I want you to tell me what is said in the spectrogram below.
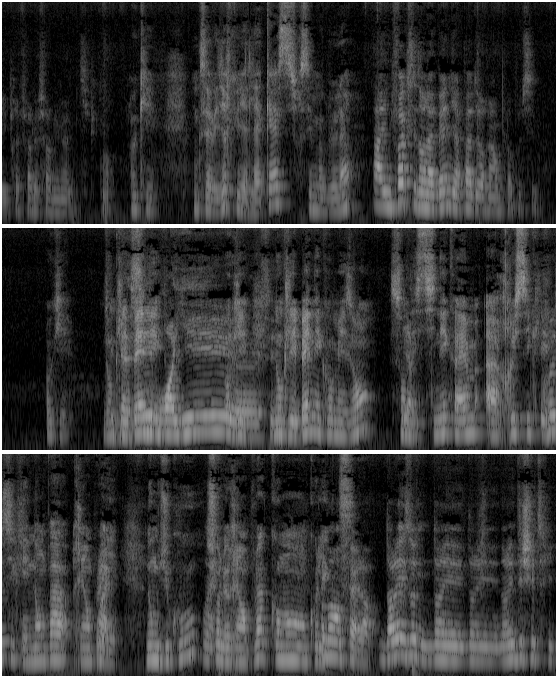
il préfère le faire lui-même, typiquement. Ok. Donc ça veut dire qu'il y a de la casse sur ces meubles-là? Ah, une fois que c'est dans la benne, il n'y a pas de réemploi possible. Ok. Donc les, bennes et... broyé, Ok. euh, Donc les bennes éco-maisons sont destinées quand même à recycler et non pas réemployer. Donc du coup, Ouais. sur le réemploi, comment on collecte Comment on fait alors? Dans les zones, dans les, dans les, dans les déchetteries,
